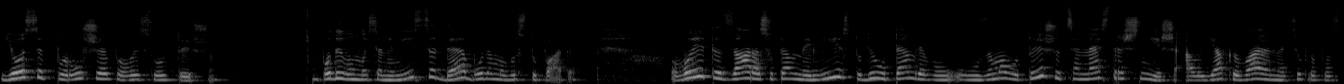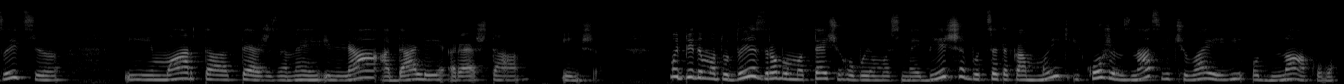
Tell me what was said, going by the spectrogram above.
Йосип порушує повислу тишу. Подивимося на місце, де будемо виступати. Вийти зараз у темний ліс, туди у темряву, у зимову тишу це найстрашніше, але я киваю на цю пропозицію, і Марта теж за нею Ілля, а далі решта інших. Ми підемо туди, зробимо те, чого боїмося найбільше, бо це така мить, і кожен з нас відчуває її однаково.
